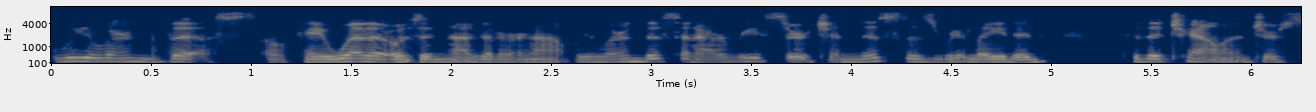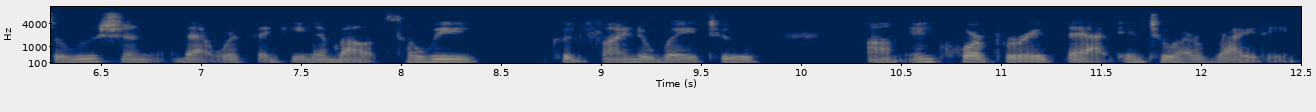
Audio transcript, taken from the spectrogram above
we learned this. Okay, whether it was a nugget or not, we learned this in our research, and this is related to the challenge or solution that we're thinking about. So we could find a way to um, incorporate that into our writing.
